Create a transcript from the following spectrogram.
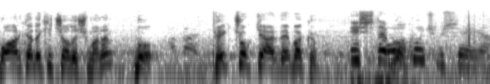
bu arkadaki çalışmanın bu. Pek çok yerde bakın İşte bu. Korkunç bir şey ya.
